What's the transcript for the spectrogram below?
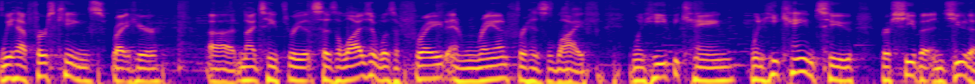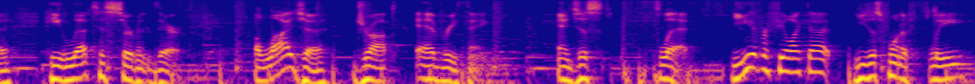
we have First Kings right here, uh, 19.3 that says Elijah was afraid and ran for his life. When he became when he came to Beersheba in Judah, he left his servant there. Elijah dropped everything and just fled. Do you ever feel like that? You just want to flee?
